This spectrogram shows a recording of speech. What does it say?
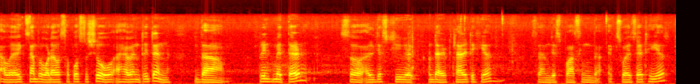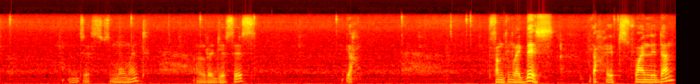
our example what I was supposed to show I haven't written the print method so I'll just give a direct clarity here. So I'm just passing the xyz here. Just a moment. I'll reduce this. Yeah. Something like this. Yeah it's finally done.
